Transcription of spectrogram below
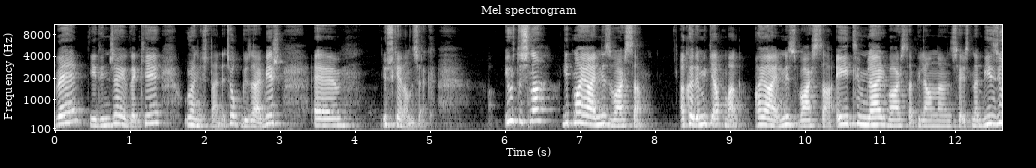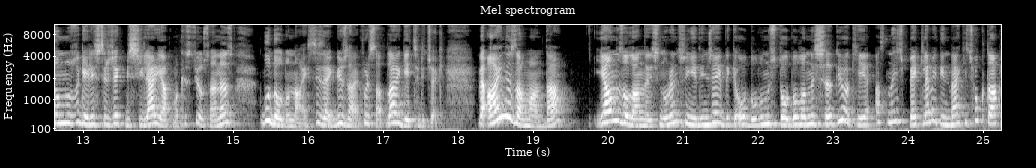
ve 7. evdeki Uranüs'ten de çok güzel bir e, üçgen alacak. Yurt dışına gitme hayaliniz varsa, akademik yapmak hayaliniz varsa, eğitimler varsa planlarınız içerisinde, vizyonunuzu geliştirecek bir şeyler yapmak istiyorsanız bu dolunay size güzel fırsatlar getirecek. Ve aynı zamanda yalnız olanlar için Uranüs'ün 7. evdeki o dolunuş, do- dolanışı diyor ki aslında hiç beklemediğin belki çok da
